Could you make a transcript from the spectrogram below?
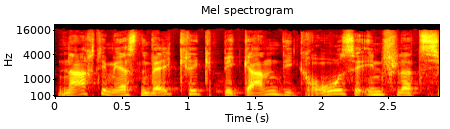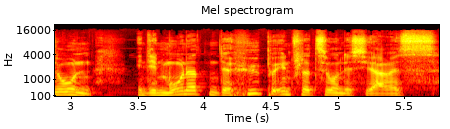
nach dem Ersten Weltkrieg, begann die große Inflation. In den Monaten der Hyperinflation des Jahres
